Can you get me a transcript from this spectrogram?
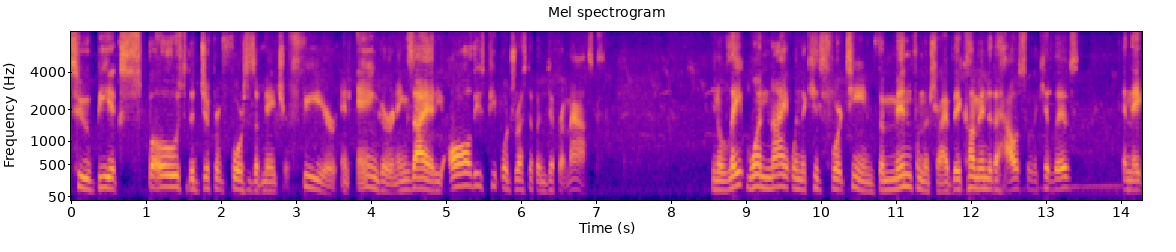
to be exposed to the different forces of nature fear and anger and anxiety all these people dressed up in different masks you know late one night when the kid's 14 the men from the tribe they come into the house where the kid lives and they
